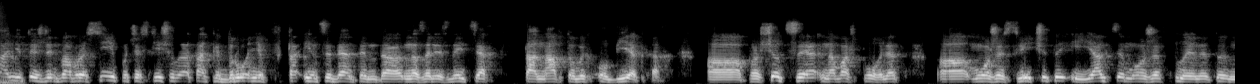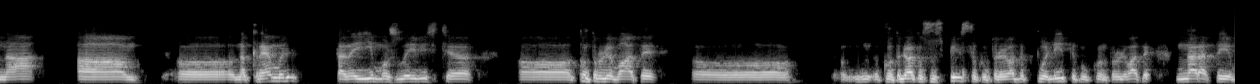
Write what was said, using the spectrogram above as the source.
останні тиждень-два в Росії почастішили атаки дронів та інциденти на, залізницях та нафтових об'єктах. А, про що це на ваш погляд може свідчити, і як це може вплинути на, на Кремль та на її можливість а, контролювати? Контролювати суспільство, контролювати політику, контролювати наратив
